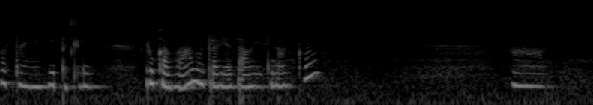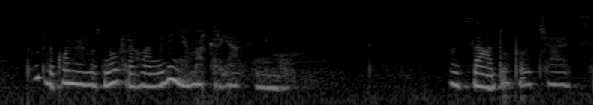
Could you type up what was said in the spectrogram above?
Останні дві петлі рукава ми пров'язали ізнанкою. Тут виконуємо знов регланну лінію, маркер я зніму. Ззаду, виходить,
